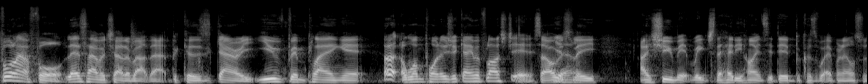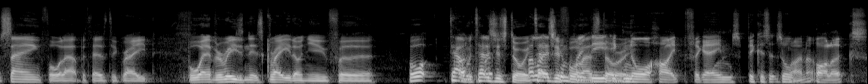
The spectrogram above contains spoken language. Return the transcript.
Fallout 4. Let's have a chat about that because Gary, you've been playing it. At one point, it was your game of last year. So obviously, I assume it reached the heady heights it did because of what everyone else was saying. Fallout, Bethesda, great. For whatever reason, it's grated on you for. Well, tell me, tell us your story. I tell like us your Fallout completely story. ignore hype for games because it's all bollocks.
